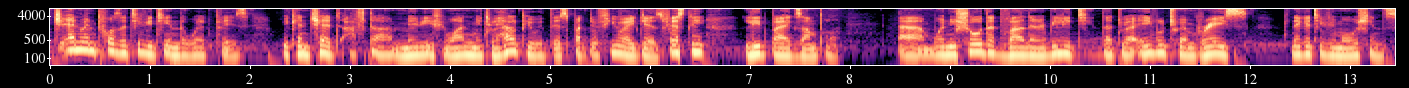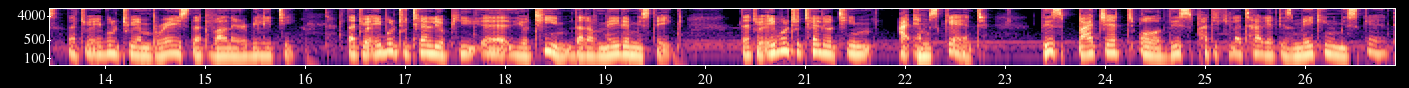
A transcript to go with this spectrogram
genuine positivity in the workplace we can chat after, maybe if you want me to help you with this, but a few ideas. Firstly, lead by example. Um, when you show that vulnerability, that you are able to embrace negative emotions, that you're able to embrace that vulnerability, that you're able to tell your, uh, your team that I've made a mistake, that you're able to tell your team, I am scared. This budget or this particular target is making me scared.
